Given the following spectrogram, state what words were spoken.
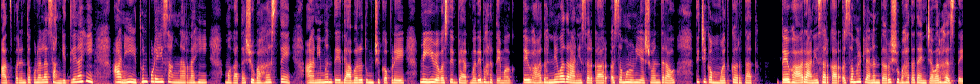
आजपर्यंत कुणाला सांगितले नाही आणि इथून पुढेही सांगणार नाही. मग आता शुभा हसते आणि म्हणते द्या बरं तुमची कपडे मी व्यवस्थित बॅगमध्ये भरते मग. तेव्हा धन्यवाद राणी सरकार असं म्हणून यशवंतराव तिची गंमत करतात. तेव्हा राणी सरकार असं म्हटल्यानंतर शुभा आता त्यांच्यावर हसते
